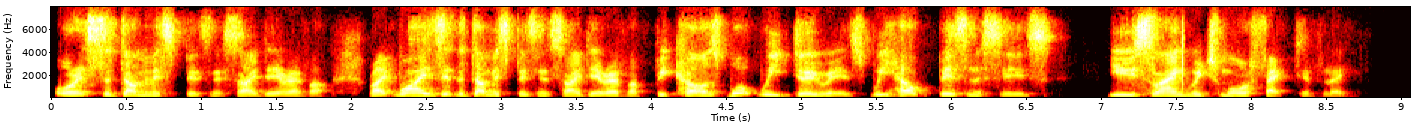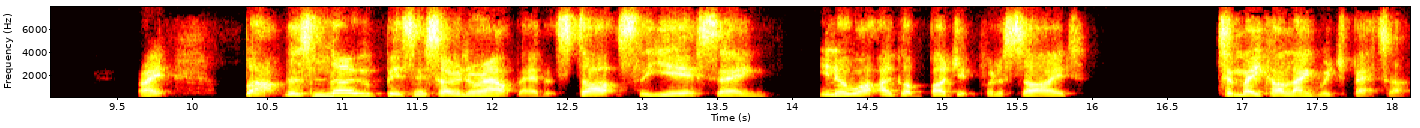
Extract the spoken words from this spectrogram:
or it's the dumbest business idea ever, right? Why is it the dumbest business idea ever? Because what we do is we help businesses use language more effectively, right? But there's no business owner out there that starts the year saying, you know what, I got budget put aside to make our language better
